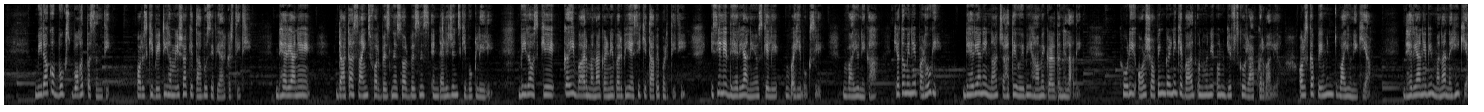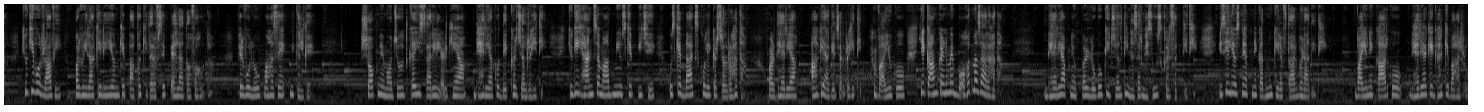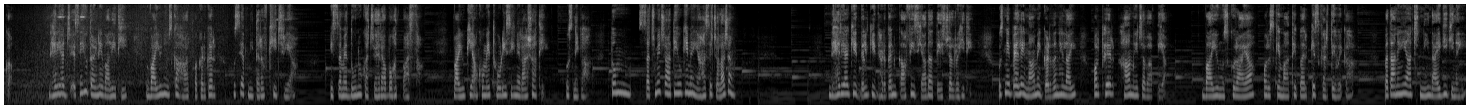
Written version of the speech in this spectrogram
मीरा को बुक्स बहुत पसंद थी और उसकी बेटी हमेशा किताबों से प्यार करती थी। धैर्या ने डाटा साइंस फॉर बिज़नेस और बिज़नेस इंटेलिजेंस की बुक ले ली। वीरा उसके कई बार मना करने पर भी ऐसी किताबें पढ़ती थी। इसीलिए धैर्या ने उसके लिए वही बुक्स ली। वायु ने कहा, क्या तुम इन्हें पढ़ोगी? धैर्या ने ना चाहते हुए भी हाँ में गर्दन हिला दी। थोड़ी और शॉपिंग करने के बाद उन्होंने उन गिफ्ट्स को रैप करवा लिया और उसका पेमेंट वायु ने किया। धैर्या ने भी मना नहीं किया, क्योंकि वो रावी और वीरा के लिए उनके पापा की तरफ़ से पहला तोहफा होता। फिर वो लोग वहाँ से निकल गए। शॉप में मौजूद कई सारी लड़कियाँ धैर्या को देखकर चल रही थी, क्योंकि हैंडसम आदमी उसके पीछे, उसके बैग्स को लेकर चल रहा था। और धैर्या आगे आगे चल रही थी। वायु को ये काम करने में बहुत मज़ा आ रहा था। धैर्या अपने ऊपर लोगों की जलती नज़र महसूस कर सकती थी, इसीलिए उसने अपने कदमों की रफ्तार बढ़ा दी थी। वायु ने कार को धैर्या के घर के बाहर रुका। धैर्या जैसे ही उतरने वाली थी, वायु ने उसका हाथ पकड़कर उसे अपनी तरफ़ खींच लिया। इस समय दोनों का चेहरा बहुत पास था। वायु की आँखों में थोड़ी सी निराशा थी। उसने कहा, तुम सच में चाहती हो कि मैं यहाँ से चला जाऊँ? धैर्या की दिल की धड़कन काफ़ी ज़्यादा तेज चल रही थी। उसने पहले ना में गर्दन हिलाई और फिर हाँ में जवाब दिया। वायु मुस्कुराया और उसके माथे पर किस करते हुए कहा, पता नहीं आज नींद आएगी कि नहीं?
